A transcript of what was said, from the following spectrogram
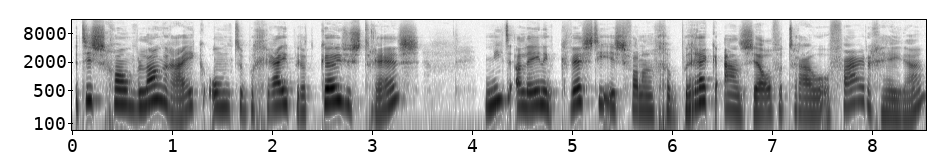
Het is gewoon belangrijk om te begrijpen dat keuzestress niet alleen een kwestie is van een gebrek aan zelfvertrouwen of vaardigheden,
